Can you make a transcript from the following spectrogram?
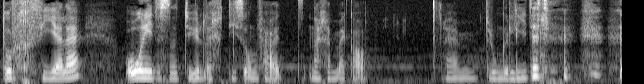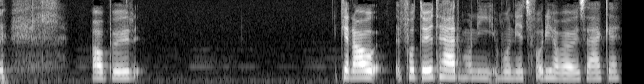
durchfühlen ohne dass natürlich dein Umfeld nachher mega ähm, darunter leidet. Aber genau von dort her, wo ich, wo ich jetzt vorhin wollte sagen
